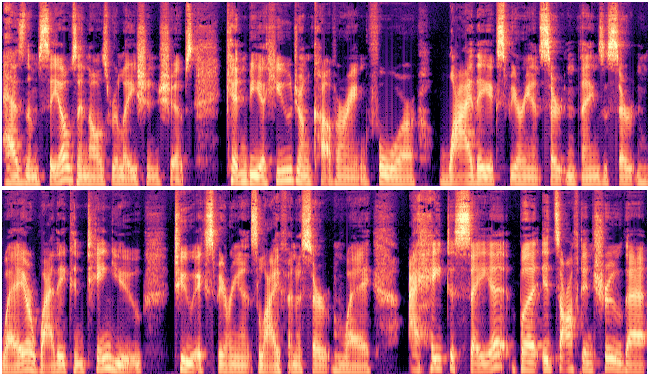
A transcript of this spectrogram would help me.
as themselves in those relationships can be a huge uncovering for why they experience certain things a certain way or why they continue to experience life in a certain way. I hate to say it, but it's often true that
